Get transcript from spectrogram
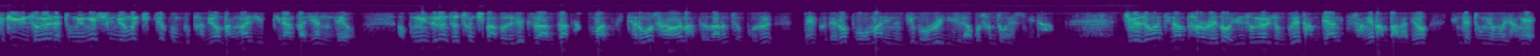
특히 윤석열 대통령의 실명을 직접 언급하며 막말 비난까지 했는데요. 아, 국민들은 저 천치 바보들이 들어앉아 자꾸만 위태로운 상황을 만들어가는 정권을 내 그대로 보고만 있는지 모를 일이라고 선동했습니다. 김여정은 지난 8월에도 윤석열 정부의 담대한 구상에 반발하며 윤 대통령을 향해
